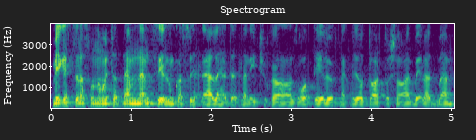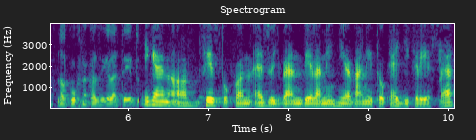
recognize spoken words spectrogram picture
Még egyszer azt mondom, hogy tehát nem, nem célunk az, hogy ellehetetlenítsük az ott élőknek, vagy ott tartósan albérletben lakóknak az életét. Igen, a Facebookon ezügyben véleményt nyilvánítók egyik része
